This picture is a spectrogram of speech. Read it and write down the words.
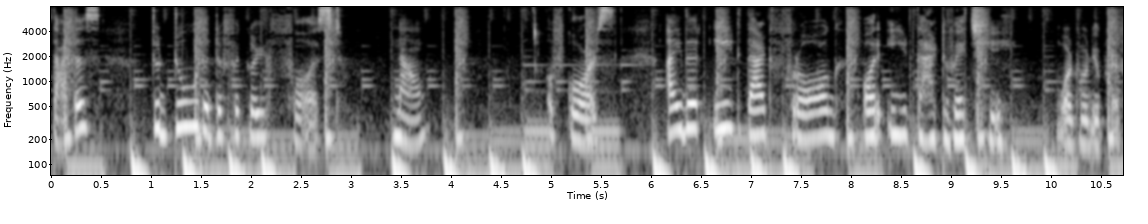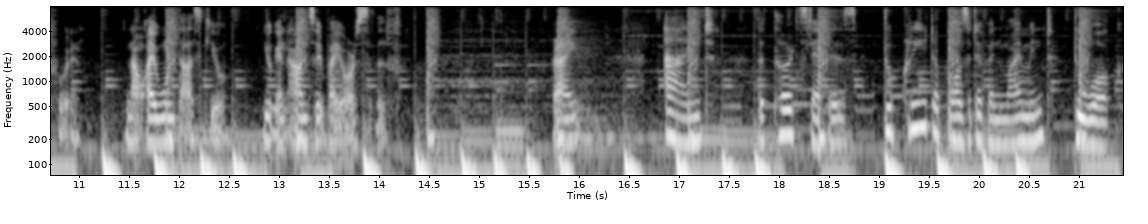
that is to do the difficult first. Now, of course, either eat that frog or eat that veggie. What would you prefer? Now, I won't ask you, you can answer by yourself. Right? And the third step is to create a positive environment to work.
